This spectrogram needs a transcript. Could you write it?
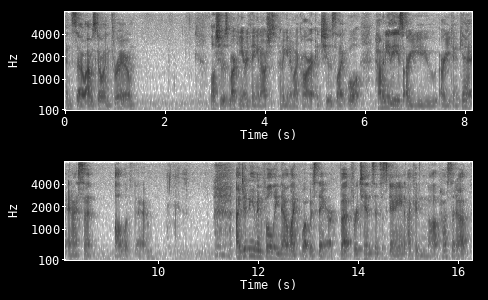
and so I was going through while she was marking everything and I was just putting it in my cart and she was like, well, how many of these are you, are you gonna get? And I said, all of them. I didn't even fully know like what was there, but for 10 cents a skein, I could not pass it up.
